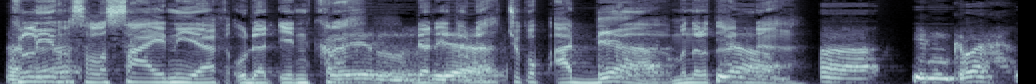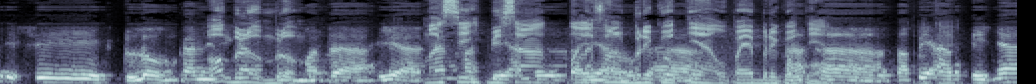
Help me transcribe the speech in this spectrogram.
clear selesai nih ya, udah inkrah Clear, dan itu iya. udah cukup adil menurut ya, anda. eh, inkrah sih belum kan? Oh, kan belum, belum. ada. Ya, kan Masih bisa ada upaya- level berikutnya, eh, upaya berikutnya. eh, eh, tapi artinya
